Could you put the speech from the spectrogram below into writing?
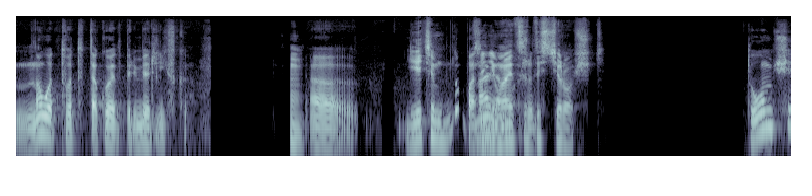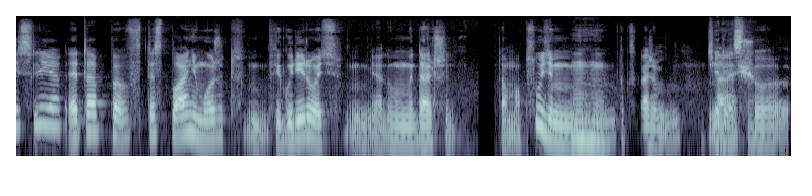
ну, вот, вот такой вот пример риска. Хм. А, и этим ну, занимаются может. тестировщики. В том числе это в тест-плане может фигурировать, я думаю, мы дальше там обсудим, угу. так скажем, да, еще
